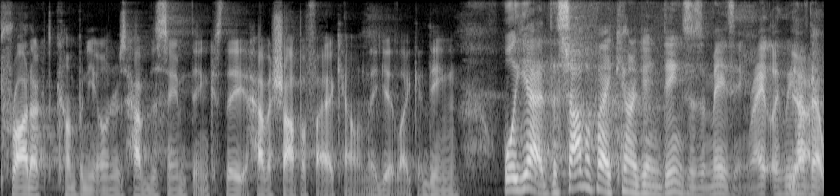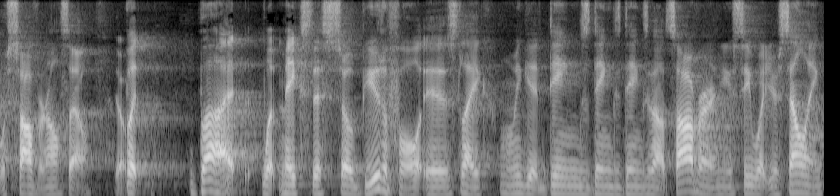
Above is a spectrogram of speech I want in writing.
product company owners have the same thing because they have a Shopify account and they get like a ding. Well, yeah, the Shopify account of getting dings is amazing, right? Like we have that with Sovereign also. Yep. But but what makes this so beautiful is like when we get dings, dings, dings about Sovereign, you see what you're selling,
